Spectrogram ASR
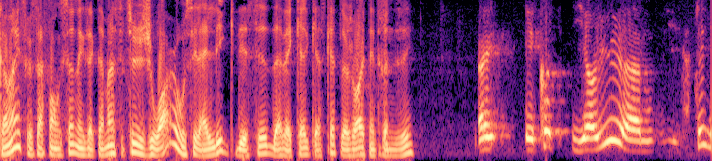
Comment est-ce que ça fonctionne exactement? C'est-tu le joueur ou c'est la ligue qui décide avec quelle casquette le joueur est intronisé? Hey, écoute, il y a eu, euh, tu sais, il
